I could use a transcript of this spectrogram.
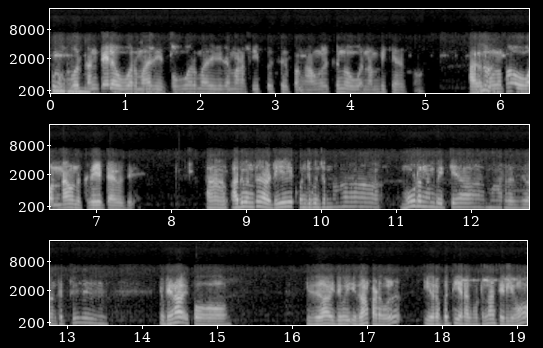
ஒவ்வொரு கண்ட்ரியில ஒவ்வொரு மாதிரி ஒவ்வொரு மாதிரி விதமான பீப்புள்ஸ் இருப்பாங்க. அவங்களுக்குன்னு ஒவ்வொரு நம்பிக்கை இருக்கும். அது மூலமா ஒவ்வொன்றா ஒன்று கிரியேட் ஆகுது. ஆஹ் அது வந்து அப்படியே கொஞ்சம் கொஞ்சமா மூட நம்பிக்கையா மாறுறது வந்துட்டு எப்படின்னா இப்போ இதுதான் இது இதுதான் கடவுள். இவரை பத்தி எனக்கு மட்டும்தான் தெரியும்.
